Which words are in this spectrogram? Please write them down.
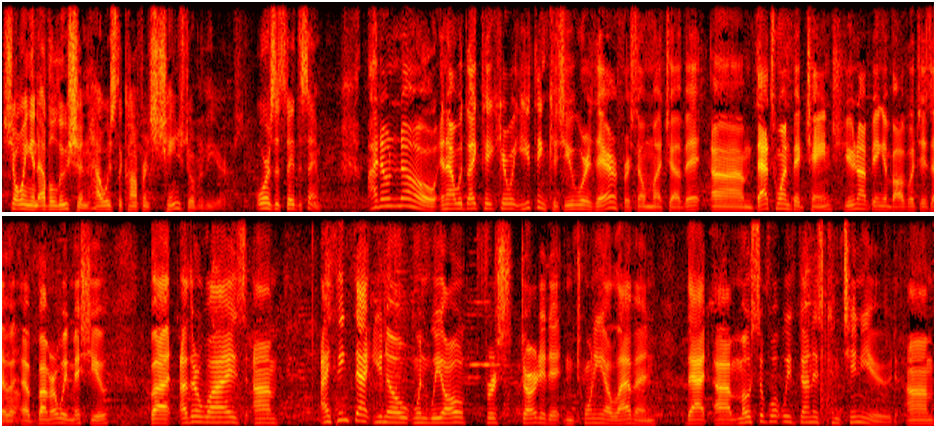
showing an evolution? How has the conference changed over the years? Or has it stayed the same? I don't know, and I would like to hear what you think because you were there for so much of it. Um, that's one big change. You not being involved, which is a, a bummer. We miss you, but otherwise, um, I think that you know when we all first started it in 2011, that uh, most of what we've done is continued. Um,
